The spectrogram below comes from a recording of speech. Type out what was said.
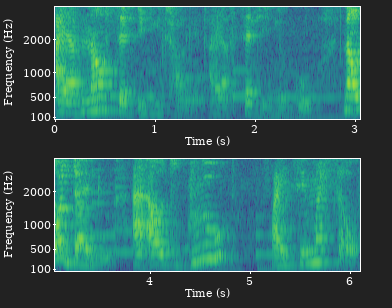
I have now set a new target. I have set a new goal. Now what do I do? I outgrew fighting myself.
